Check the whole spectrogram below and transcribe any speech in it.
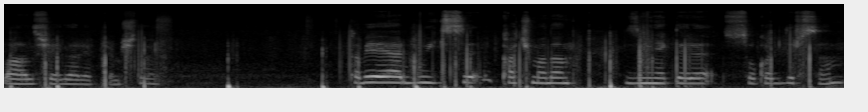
bazı şeyler yapacağım işte. Tabii eğer bu ikisi kaçmadan bizim ineklere sokabilirsem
